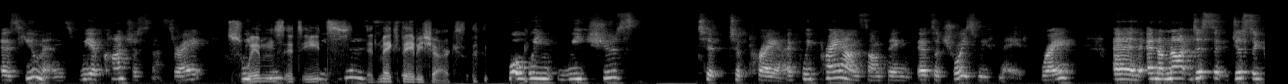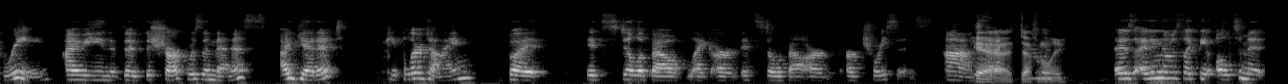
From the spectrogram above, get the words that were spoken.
as humans, we have consciousness, right? Swims, choose- it eats, choose- it makes baby sharks. Well, we we choose to to prey. If we prey on something, it's a choice we've made, right? And and I'm not dis- disagreeing. I mean, the the shark was a menace. I get it. People are dying, but it's still about like our it's still about our our choices. Um, yeah, definitely. is I think that was like the ultimate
